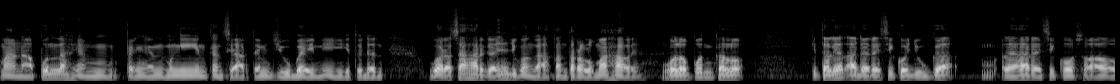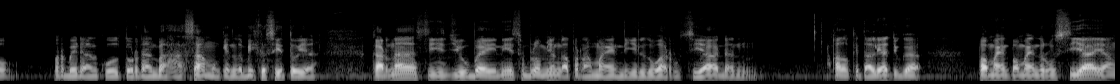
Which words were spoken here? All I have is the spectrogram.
mana pun lah yang pengen menginginkan si Artem Juba ini gitu. Dan gua rasa harganya juga nggak akan terlalu mahal ya. Walaupun kalau kita lihat ada resiko juga ya resiko soal perbedaan kultur dan bahasa mungkin lebih ke situ ya. Karena si Juba ini sebelumnya nggak pernah main di luar Rusia dan kalau kita lihat juga pemain-pemain Rusia yang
